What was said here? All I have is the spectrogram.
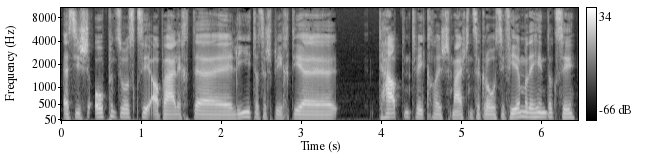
es ist Open Source gewesen, aber eigentlich der Lead, also sprich die, äh, die Hauptentwickler ist meistens eine große Firma dahinter gewesen.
